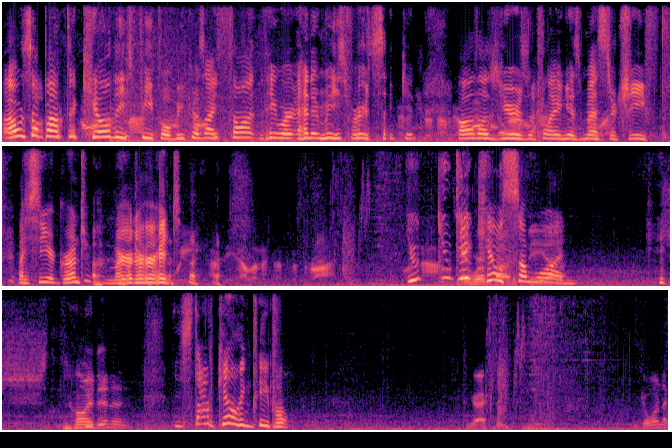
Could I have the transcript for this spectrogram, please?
I was about to kill these people because I thought they were enemies for a second. All those years of playing as Master Chief. I see a grunt, murder it. You you did we're kill about to be, uh, someone. No, I didn't. You stop killing people. You're actually go into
